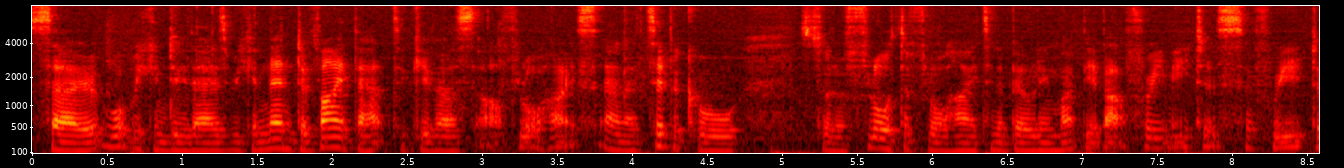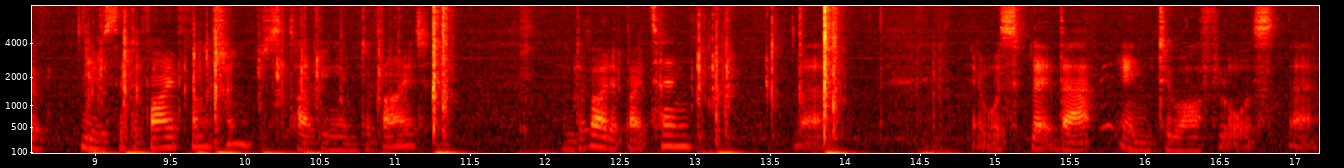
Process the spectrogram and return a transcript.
So what we can do there is we can then divide that to give us our floor heights and a typical sort of floor to floor height in a building might be about 3 meters. So if we use the divide function, just typing in divide and divide it by 10, there, it will split that into our floors there.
